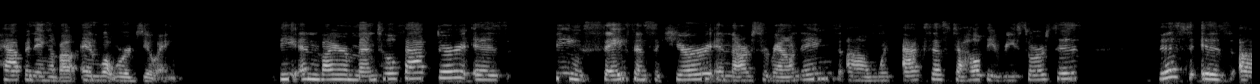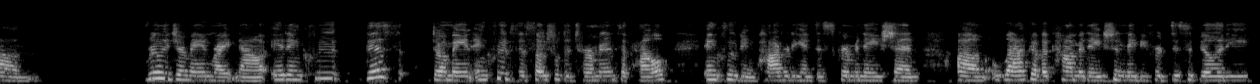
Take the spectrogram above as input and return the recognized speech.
happening about and what we're doing. The environmental factor is being safe and secure in our surroundings um, with access to healthy resources. This is um, really germane right now. It includes this domain includes the social determinants of health, including poverty and discrimination, um, lack of accommodation, maybe for disability.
